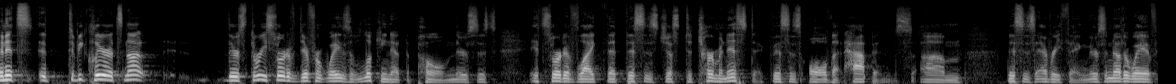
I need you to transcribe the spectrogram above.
And it's, it, to be clear, it's not, there's three sort of different ways of looking at the poem. There's this, it's sort of like that this is just deterministic. This is all that happens. Um, this is everything. There's another way of,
